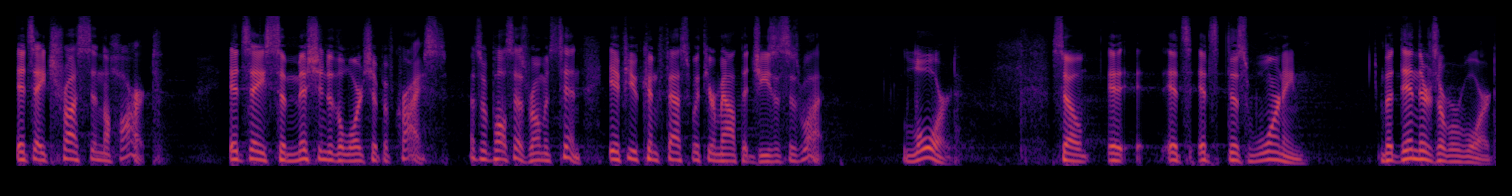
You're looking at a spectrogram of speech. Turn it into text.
it's a trust in the heart, it's a submission to the lordship of Christ. That's what Paul says, Romans 10. If you confess with your mouth that Jesus is what? Lord. So it, it's, it's this warning. But then there's a reward,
